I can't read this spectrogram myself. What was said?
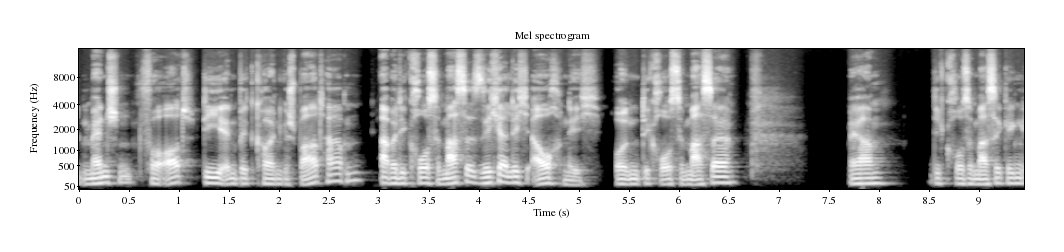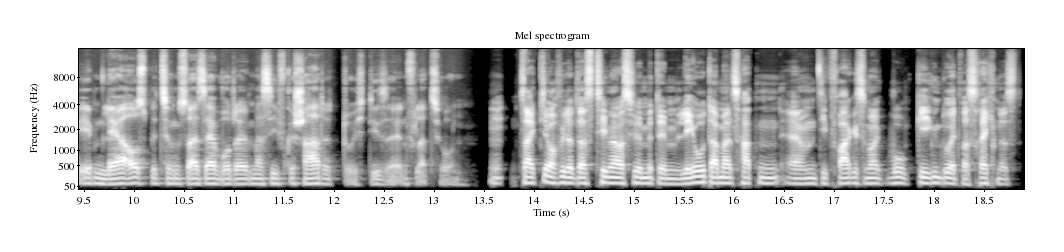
Menschen vor Ort, die in Bitcoin gespart haben, aber die große Masse sicherlich auch nicht. Und die große Masse, ja, die große Masse ging eben leer aus, beziehungsweise er wurde massiv geschadet durch diese Inflation. Hm, zeigt ja auch wieder das Thema, was wir mit dem Leo damals hatten. Ähm, die Frage ist immer, wogegen du etwas rechnest.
